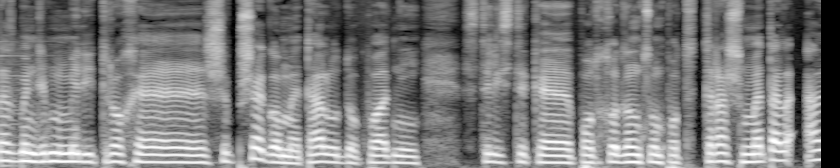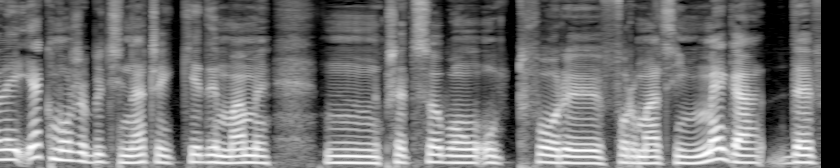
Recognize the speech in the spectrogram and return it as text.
Teraz będziemy mieli trochę szybszego metalu, dokładniej stylistykę podchodzącą pod trash metal, ale jak może być inaczej, kiedy mamy mm, przed sobą utwory formacji Mega Dev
